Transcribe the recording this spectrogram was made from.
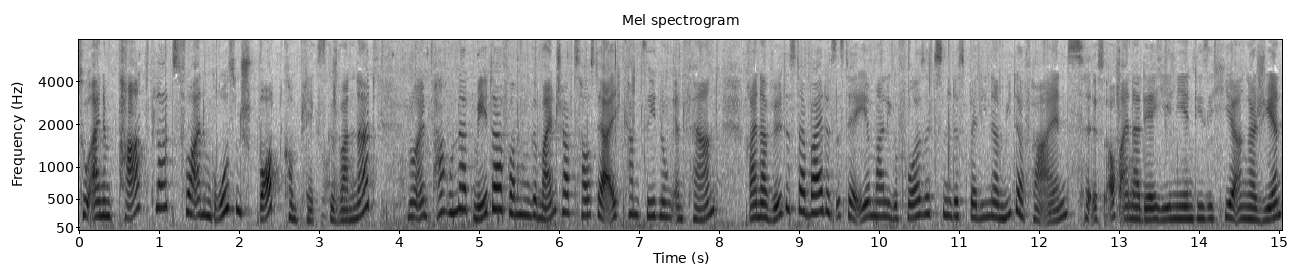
zu einem Parkplatz vor einem großen Sportkomplex gewandert, nur ein paar hundert Meter vom Gemeinschaftshaus der Eichkamp-Siedlung entfernt. Rainer Wild ist dabei, das ist der ehemalige Vorsitzende des Berliner Mietervereins, ist auch einer derjenigen, die sich hier engagieren.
